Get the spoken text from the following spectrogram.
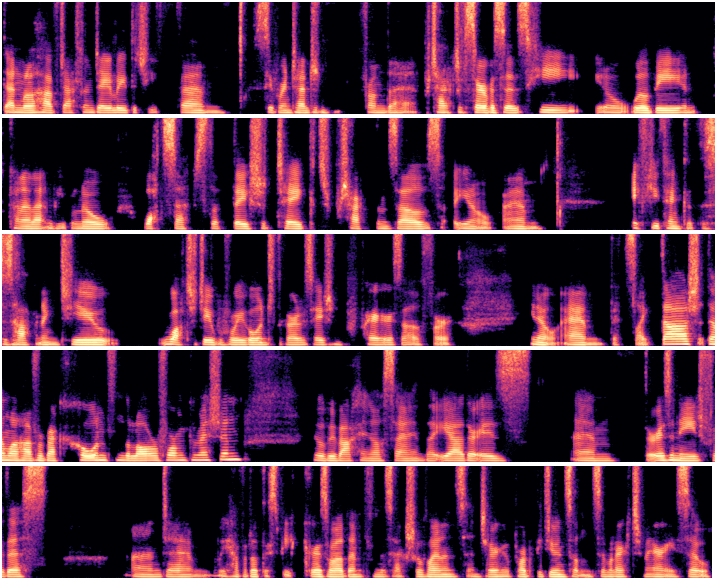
Then we'll have Declan Daly, the chief um, superintendent from the protective services. He, you know, will be kind of letting people know what steps that they should take to protect themselves. You know, um, if you think that this is happening to you, what to do before you go into the Garda station, prepare yourself for, you know, um, bits like that. Then we'll have Rebecca Cohen from the Law Reform Commission, who'll be backing us saying that yeah, there is, um, there is a need for this. And um, we have another speaker as well, then from the Sexual Violence Centre, who'll probably be doing something similar to Mary. So,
